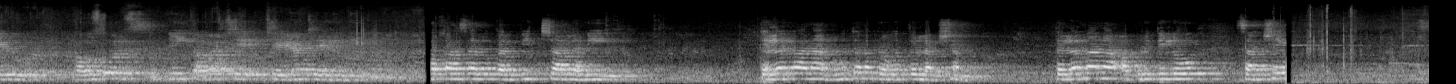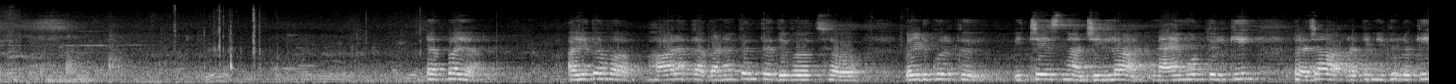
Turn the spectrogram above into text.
ఏడు హౌస్ హోల్డ్స్ని కవర్ చే చేయడం జరిగింది. అవకాశాలు కల్పించాలని తెలంగాణ నూతన ప్రభుత్వ లక్ష్యం. తెలంగాణ అభివృద్ధిలో సంక్షేమ డెబ్బై ఐదవ భారత గణతంత్ర దివోత్సవ వేడుకలకి ఇచ్చేసిన జిల్లా న్యాయమూర్తులకి ప్రజా ప్రతినిధులకి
